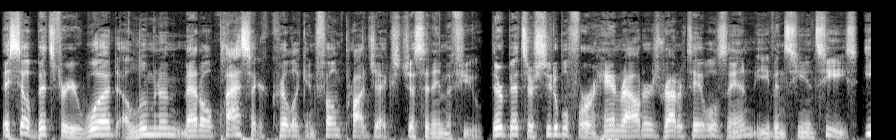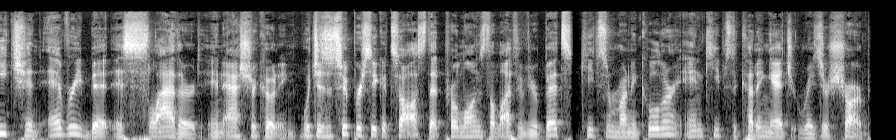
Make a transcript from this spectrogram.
They sell bits for your wood, aluminum, metal, plastic, acrylic, and foam projects, just to name a few. Their bits are suitable for hand routers, router tables, and even CNCs. Each and every bit is slathered in Astra coating, which is a super secret sauce that prolongs the life of your bits, keeps them running cooler, and keeps the cutting edge razor sharp.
